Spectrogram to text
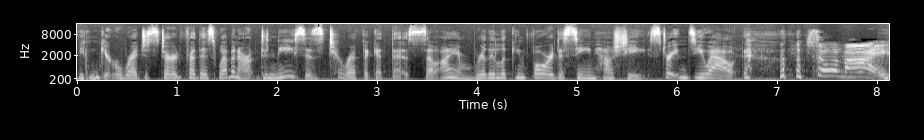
you can get registered for this webinar. Denise is terrific at this, so I am really looking forward to seeing how she straightens you out. so am I.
